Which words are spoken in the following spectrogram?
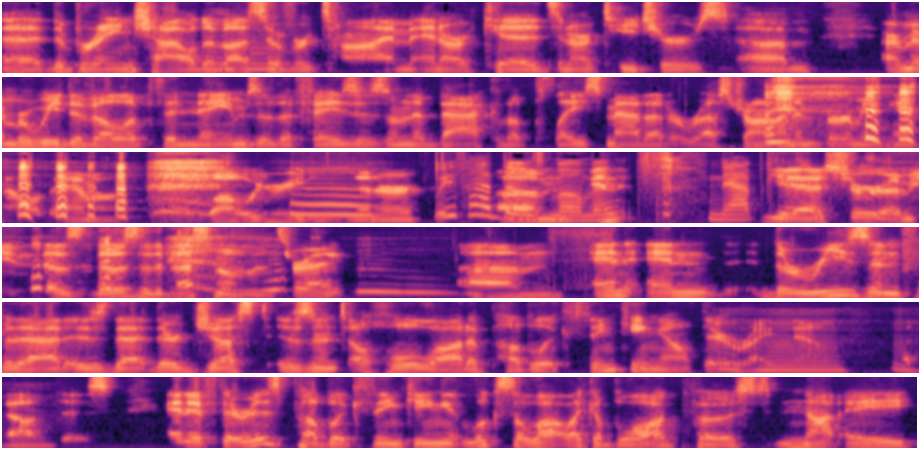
uh, the brainchild of us Mhm. over time and our kids and our teachers. Um, I remember we developed the names of the phases on the back of a placemat at a restaurant in Birmingham, Alabama, while we were eating dinner. We've had those Um, and- moments. Napkins. Yeah, sure. I mean, those those are the best moments, right? Mm. Um, and and the reason for that is that there just isn't a whole lot of public thinking out there right now Mhm, about this. And if there is public thinking, it looks a lot like a blog post, not a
